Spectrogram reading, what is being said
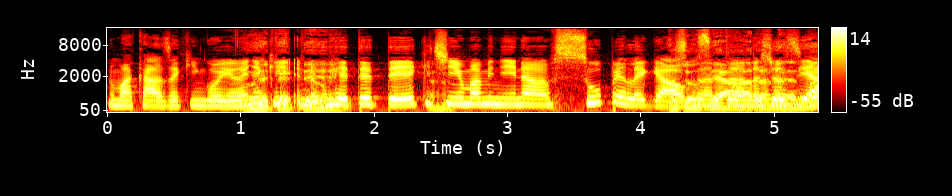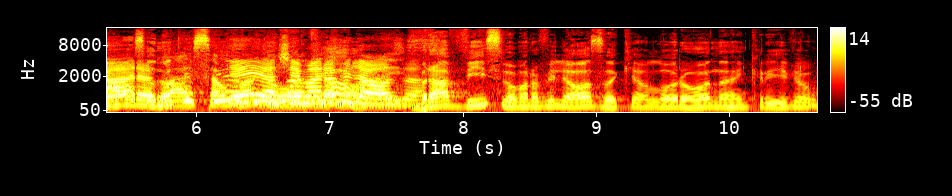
numa casa aqui em Goiânia, No que, RTT. no RTT, que tinha uma menina super legal A Josiara, cantando, a né? Josiara. Nossa, que Salvador, achei é maravilhosa. Bravíssima, maravilhosa. Aqui, ó, Lorona, incrível.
